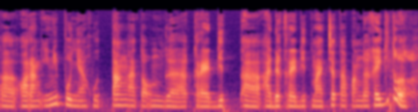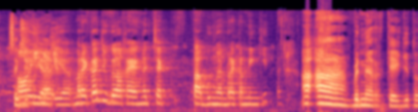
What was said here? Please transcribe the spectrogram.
uh, orang ini punya hutang atau enggak kredit uh, ada kredit macet apa enggak kayak gitu loh Oh segitunya. iya iya, mereka juga kayak ngecek tabungan rekening kita. Ah, ah, bener kayak gitu.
